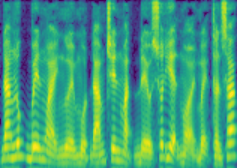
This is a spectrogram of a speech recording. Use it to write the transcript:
Đang lúc bên ngoài người một đám trên mặt đều xuất hiện mỏi mệt thần sắc,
